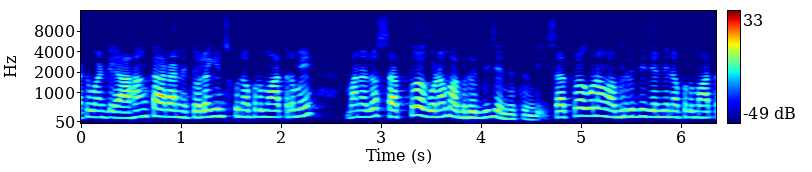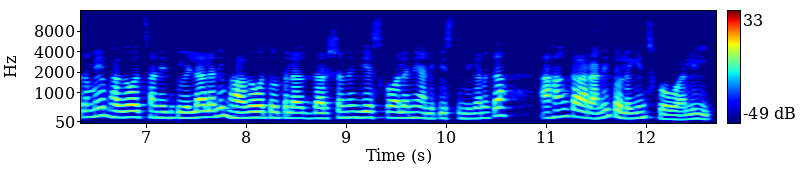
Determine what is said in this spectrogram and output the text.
అటువంటి అహంకారాన్ని తొలగించుకున్నప్పుడు మాత్రమే మనలో సత్వగుణం అభివృద్ధి చెందుతుంది. సత్వగుణం అభివృద్ధి చెందినప్పుడు మాత్రమే భగవత్ సన్నిధికి వెళ్ళాలని భాగవతోతల దర్శనం చేసుకోవాలని అనిపిస్తుంది కనుక అహంకారాన్ని తొలగించుకోవాలి.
